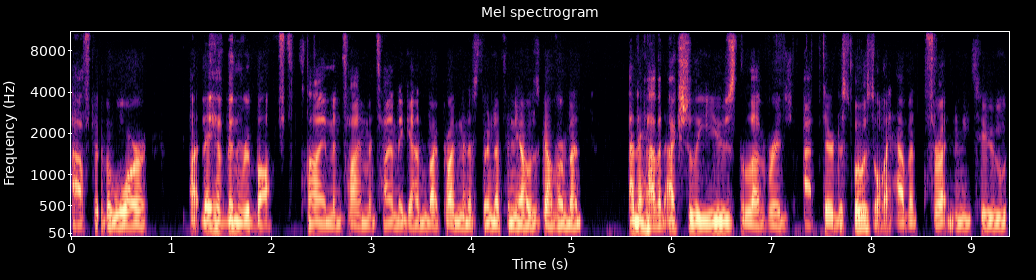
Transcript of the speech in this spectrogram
after the war uh, they have been rebuffed time and time and time again by Prime Minister Netanyahu's government. And they haven't actually used the leverage at their disposal. They haven't threatened to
